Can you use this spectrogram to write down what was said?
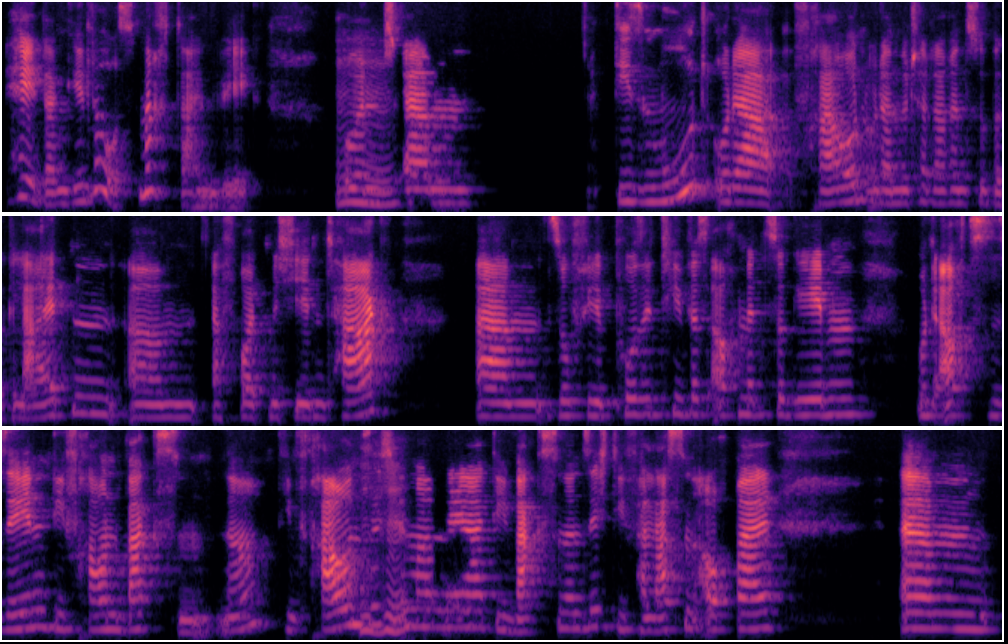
Hey, dann geh los, mach deinen Weg. Und Mhm. ähm, diesen Mut oder Frauen oder Mütter darin zu begleiten, ähm, erfreut mich jeden Tag, ähm, so viel Positives auch mitzugeben und auch zu sehen, die Frauen wachsen. Ne? Die trauen sich Mhm. immer mehr, die wachsen in sich, die verlassen auch mal ähm,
